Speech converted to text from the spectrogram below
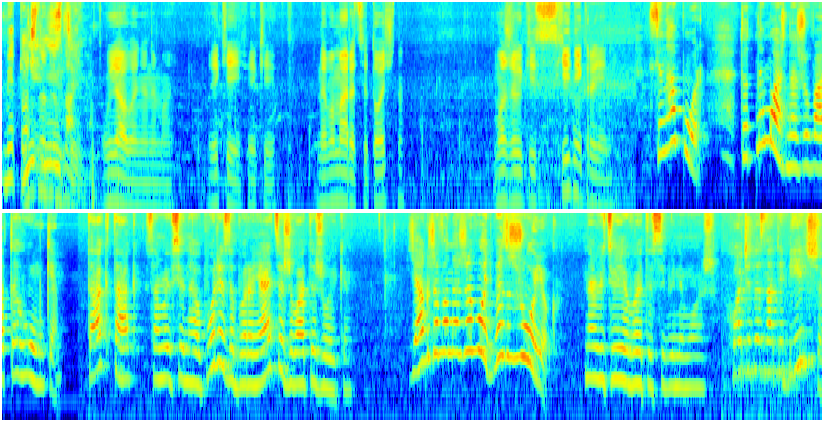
Ми точно Ні, не знаємо. Уявлення немає. Який? Який? Не в Америці точно. Може в якійсь східній країні? Сінгапур. Тут не можна жувати гумки. Так, так. Саме в Сінгапурі забороняється жувати жуйки. Як же вони живуть без жуйок? Навіть уявити собі не можу. Хочете знати більше?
